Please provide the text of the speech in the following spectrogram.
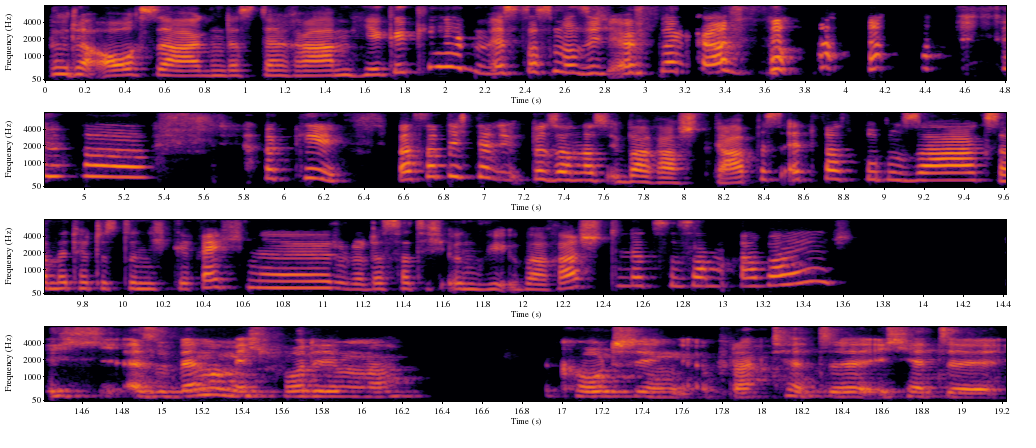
würde auch sagen, dass der Rahmen hier gegeben ist, dass man sich öffnen kann. Okay, was hat dich denn besonders überrascht? Gab es etwas, wo du sagst, damit hättest du nicht gerechnet oder das hat dich irgendwie überrascht in der Zusammenarbeit? Ich, also wenn man mich vor dem Coaching gefragt hätte, ich hätte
